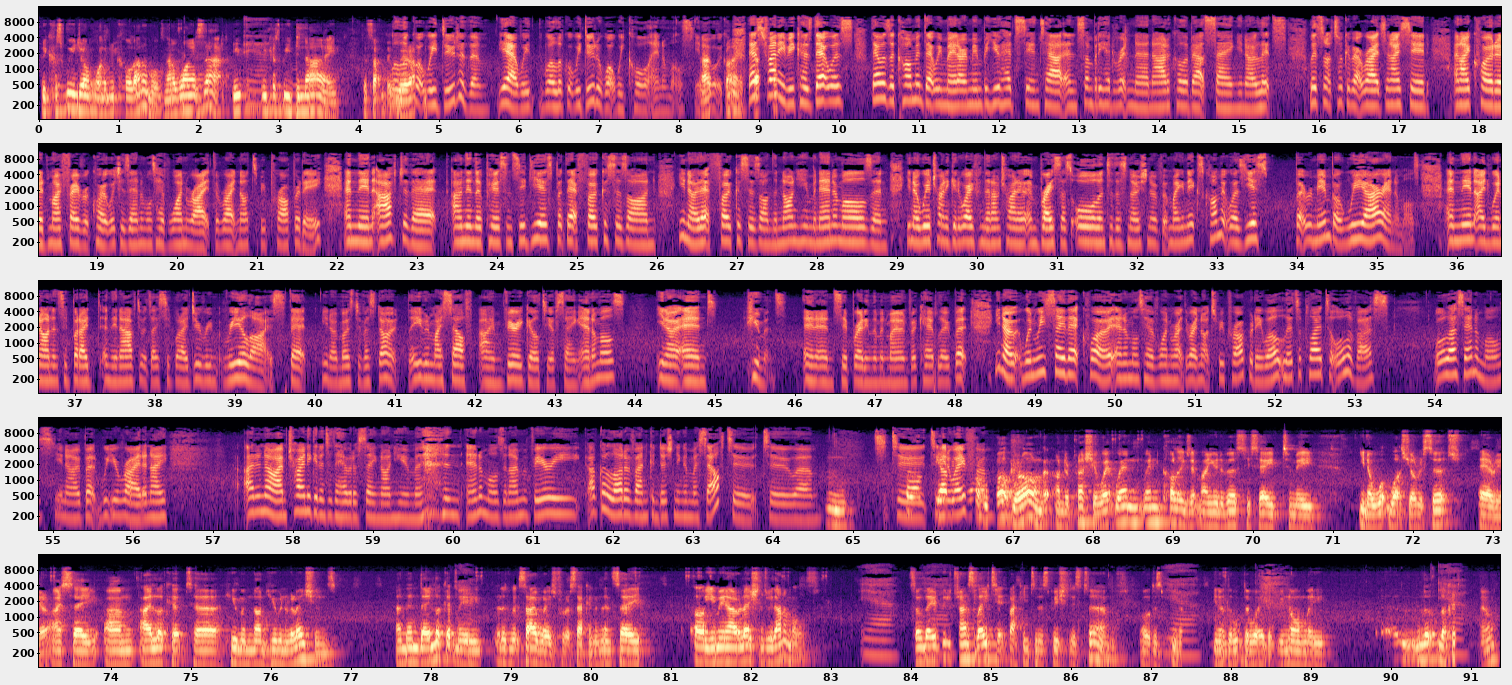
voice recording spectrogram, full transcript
because we don't want to be called animals. Now, why is that? We, yeah. Because we deny the fact that well, look what we do to them. Yeah, we well look what we do to what we call animals. You know, that's, right. that's, that's funny right. because that was that was a comment that we made. I remember you had sent out, and somebody had written an article about saying, you know, let's let's not talk about rights. And I said, and I quoted my favorite quote, which is, "Animals have one right, the right not to be property." And then after that, and then the person said, "Yes, but that focuses on, you know, that focuses on the non-human animals, and you know, we're trying to get away from that. I'm trying to embrace us all into this notion of." My next comment was, "Yes." But remember, we are animals. And then I went on and said, but I, and then afterwards I said, but I do re- realize that, you know, most of us don't. Even myself, I'm very guilty of saying animals, you know, and humans. And, and separating them in my own vocabulary. But, you know, when we say that quote, animals have one right, the right not to be property, well, let's apply it to all of us, all us animals, you know, but you're right. And I, I don't know. I'm trying to get into the habit of saying non-human animals, and I'm a very. I've got a lot of unconditioning in myself to to um, mm. to, well, to yeah, get away from. We're all under, under pressure. When when colleagues at my university say to me, you know, what, what's your research area? I say um, I look at uh, human non-human relations, and then they look at me a little bit sideways for a second, and then say, "Oh, you mean our relations with animals?" So they yeah. retranslate it back into the specialist terms, or the, yeah. you know, you know the, the, way that we normally uh, look, look yeah. at it. You know?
